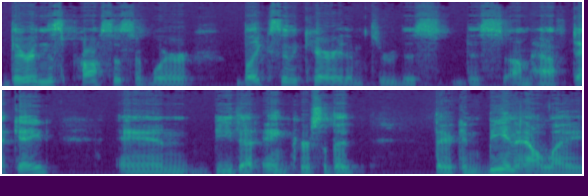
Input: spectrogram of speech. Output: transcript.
they're in this process of where Blake's going to carry them through this this um, half decade and be that anchor so that they can be in LA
